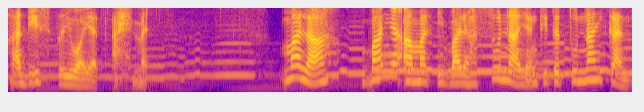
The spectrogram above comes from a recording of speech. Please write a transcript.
Hadis riwayat Ahmad. Malah banyak amal ibadah sunnah yang kita tunaikan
